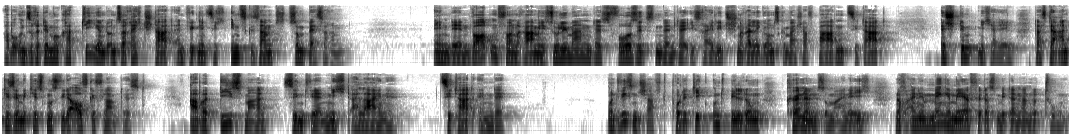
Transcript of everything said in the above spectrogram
aber unsere Demokratie und unser Rechtsstaat entwickeln sich insgesamt zum Besseren. In den Worten von Rami Suleiman, des Vorsitzenden der israelitischen Religionsgemeinschaft Baden, Zitat, es stimmt, Michael, dass der Antisemitismus wieder aufgeflammt ist. Aber diesmal sind wir nicht alleine. Zitat Ende. Und Wissenschaft, Politik und Bildung können, so meine ich, noch eine Menge mehr für das Miteinander tun.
